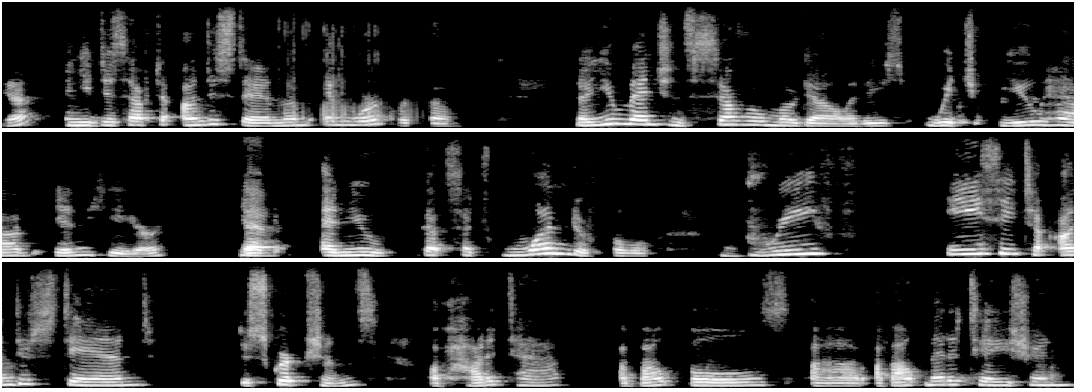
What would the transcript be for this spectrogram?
Yeah. and you just have to understand them and work with them now you mentioned several modalities which you have in here Yeah. that and you've got such wonderful brief easy to understand descriptions of how to tap, about bowls, uh, about meditation.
